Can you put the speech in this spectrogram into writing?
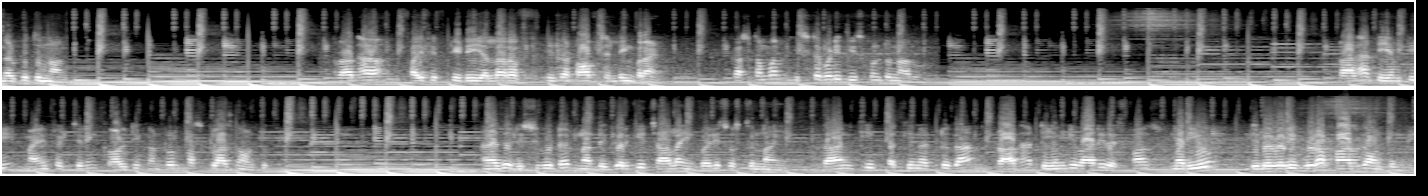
నడుపుతున్నాను. Radha five fifty D LRF is the top selling brand customer ఇష్టపడి తీసుకుంటున్నారు. Radha TMT manufacturing quality control first క్లాస్గా ఉంటుంది. యాజ్ ఎ డిస్ట్రిబ్యూటర్ నా దగ్గరికి చాలా ఎంక్వైరీస్ వస్తున్నాయి. దానికి తక్కినట్టుగా రాధా టీఎంకి వారి రెస్పాన్స్ మరియు డెలివరీ కూడా ఫాస్ట్గా ఉంటుంది.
